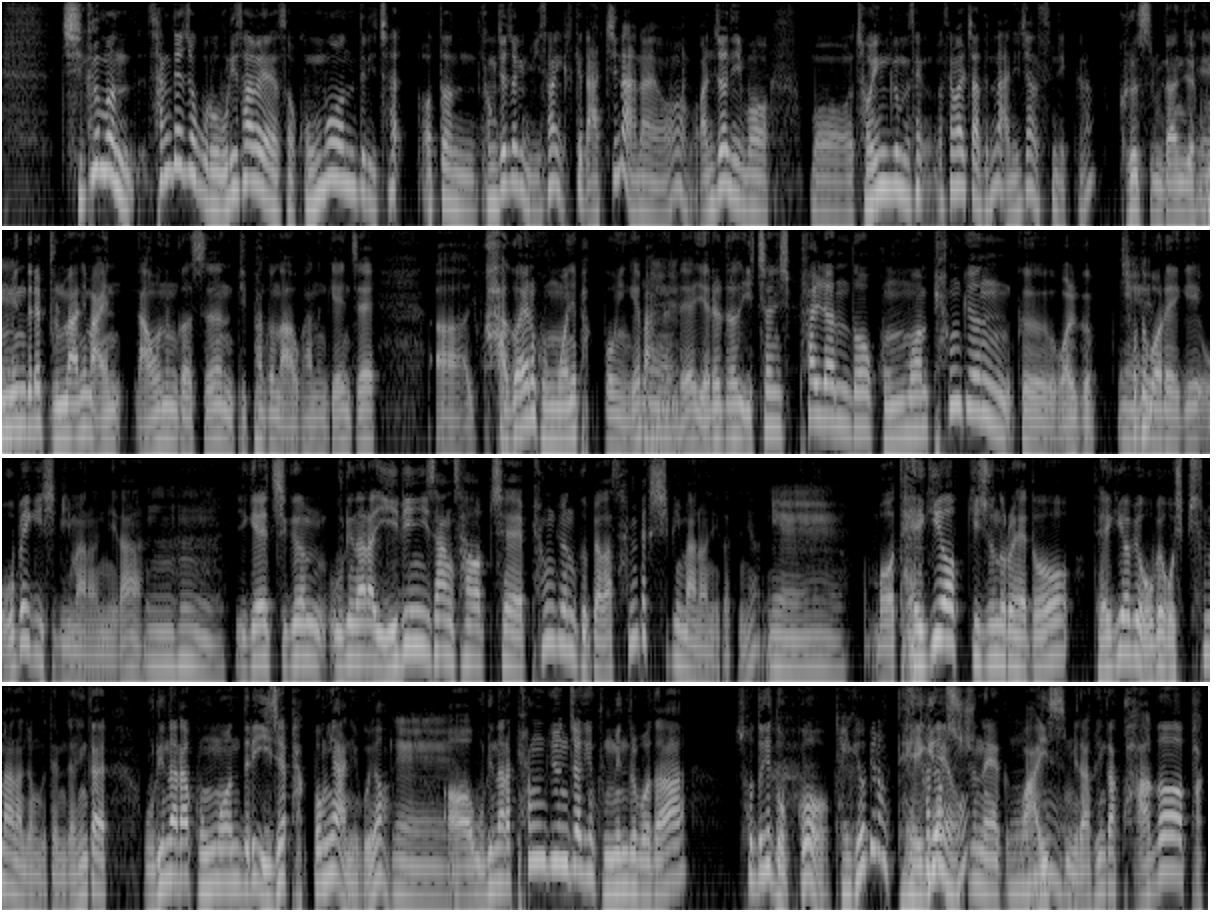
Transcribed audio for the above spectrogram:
지금은 상대적으로 우리 사회에서 공무원들이 차, 어떤 경제적인 위상이 그렇게 낮지는 않아요. 완전히 뭐, 뭐, 저임금 생, 활자들은 아니지 않습니까? 그렇습니다. 이제 예. 국민들의 불만이 많이 나오는 것은 비판도 나오고 하는 게 이제 어, 과거에는 공무원이 박봉인 게 맞는데 예. 예를 들어서 2018년도 공무원 평균 그 월급 예. 소득 월액이 522만 원입니다. 음흠. 이게 지금 우리나라 1인 이상 사업체 평균 급여가 312만 원이거든요. 예. 뭐 대기업 기준으로 해도 대기업이 557만 원 정도 됩니다. 그러니까 우리나라 공무원들이 이제 박봉이 아니고요. 네. 어, 우리나라 평균적인 국민들보다 소득이 높고 대기업이랑 대기업 비슷하네요. 수준에 음. 와 있습니다. 그러니까 과거 박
